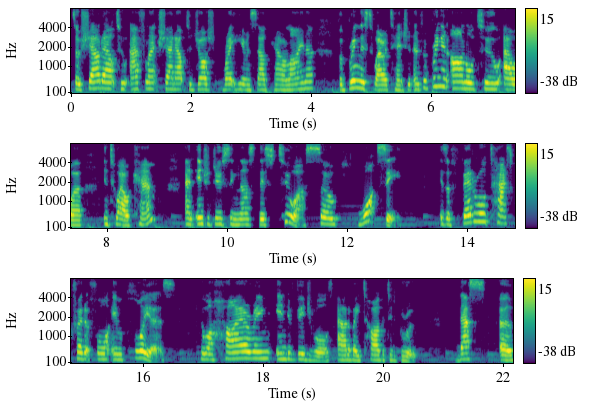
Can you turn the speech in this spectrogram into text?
So, shout out to AFLAC, shout out to Josh right here in South Carolina for bringing this to our attention and for bringing Arnold to our into our camp and introducing us this to us. So, WOTC is a federal tax credit for employers who are hiring individuals out of a targeted group. That's a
